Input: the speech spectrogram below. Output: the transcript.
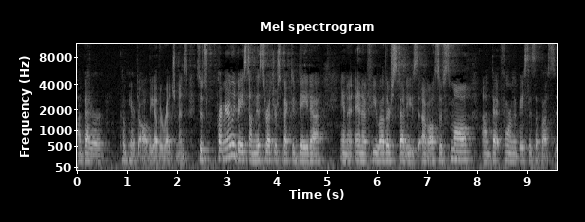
uh, better compared to all the other regimens. So it's primarily based on this retrospective data and a, and a few other studies, of also small, um, that form the basis of us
